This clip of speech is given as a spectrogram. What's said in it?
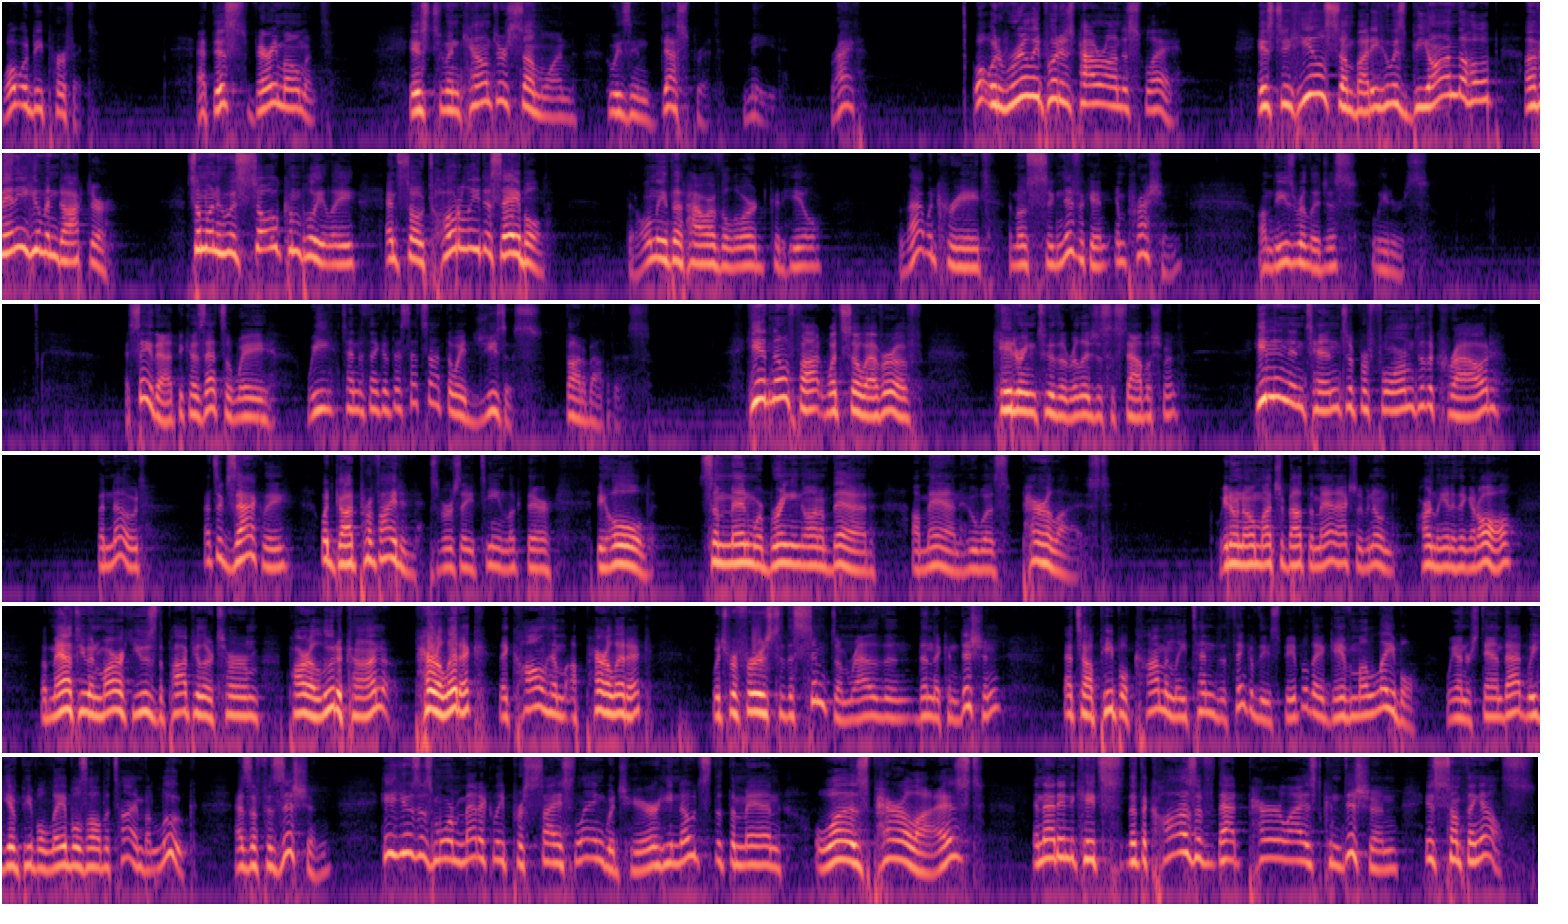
What would be perfect at this very moment is to encounter someone who is in desperate need, right? What would really put his power on display is to heal somebody who is beyond the hope of any human doctor. Someone who is so completely and so totally disabled that only the power of the Lord could heal. That would create the most significant impression on these religious leaders. I say that because that's a way we tend to think of this. That's not the way Jesus thought about this. He had no thought whatsoever of catering to the religious establishment. He didn't intend to perform to the crowd. But note, that's exactly what God provided. Verse 18, look there. Behold, some men were bringing on a bed a man who was paralyzed. We don't know much about the man. Actually, we know hardly anything at all. But Matthew and Mark use the popular term paraludikon, paralytic. They call him a paralytic which refers to the symptom rather than, than the condition. That's how people commonly tend to think of these people. They gave them a label. We understand that. We give people labels all the time. But Luke, as a physician, he uses more medically precise language here. He notes that the man was paralyzed, and that indicates that the cause of that paralyzed condition is something else.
